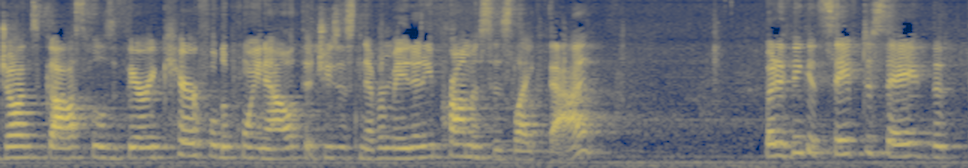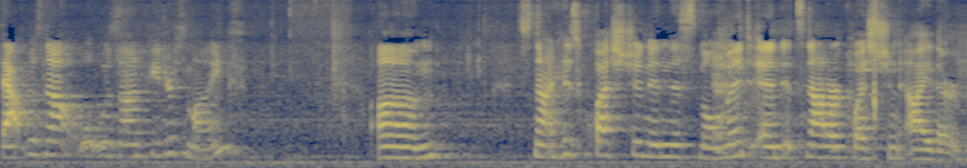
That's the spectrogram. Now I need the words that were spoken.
John's gospel is very careful to point out that Jesus never made any promises like that. But I think it's safe to say that that was not what was on Peter's mind. Um, it's not his question in this moment, and it's not our question either.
